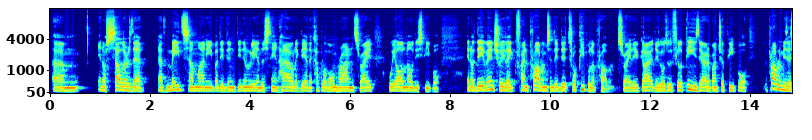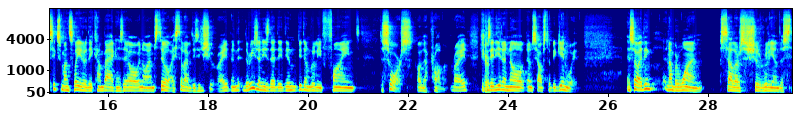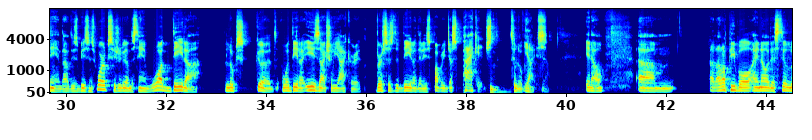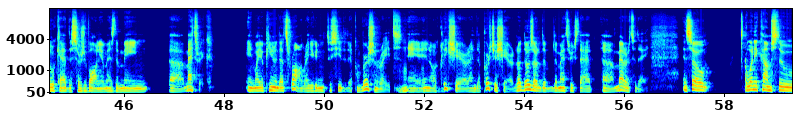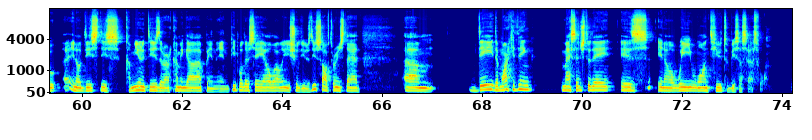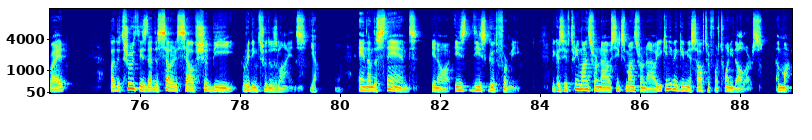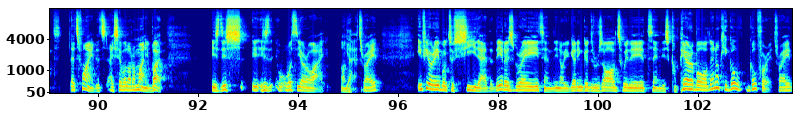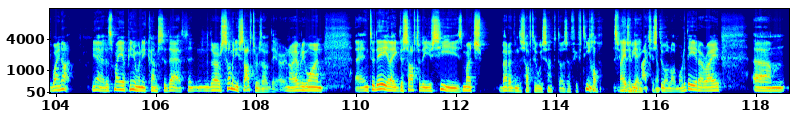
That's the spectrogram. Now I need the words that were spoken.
um, you know sellers that have made some money, but they didn't didn't really understand how. Like they had a couple of home runs, right? We all know these people. You know, they eventually like find problems and they, they throw people at problems, right? They go they go to the Philippines, they are a bunch of people. The problem is that six months later they come back and say, "Oh, you know, I'm still I still have this issue," right? And the reason is that they didn't didn't really find the source of that problem, right? Because sure. they didn't know themselves to begin with. And so I think number one, sellers should really understand how this business works. You should really understand what data looks good, what data is actually accurate versus the data that is probably just packaged to look yeah, nice. Yeah. You know, um, a lot of people I know they still look at the search volume as the main uh, metric. In my opinion, that's wrong. Right? You need to see the conversion rate mm-hmm. and mm-hmm. you know click share and the purchase share. Those are the, the metrics that uh, matter today. And so when it comes to uh, you know these these communities that are coming up and, and people that say oh well you should use this software instead um, they the marketing message today is you know we want you to be successful right? But the truth is that the seller itself should be reading through those lines. Yeah, yeah. and understand you know is this good for me because if three months from now, six months from now, you can even give me a software for twenty dollars a month. That's fine. That's I save a lot of money. But is this is what's the ROI on yeah. that, right? If you're able to see that the data is great and you know you're getting good results with it and it's comparable, then okay, go go for it, right? Why not? Yeah, that's my opinion when it comes to that. And there are so many softwares out there. You know, everyone and today like the software that you see is much better than the software we saw in 2015 oh, because we have access yep. to a lot more data, right? Um,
